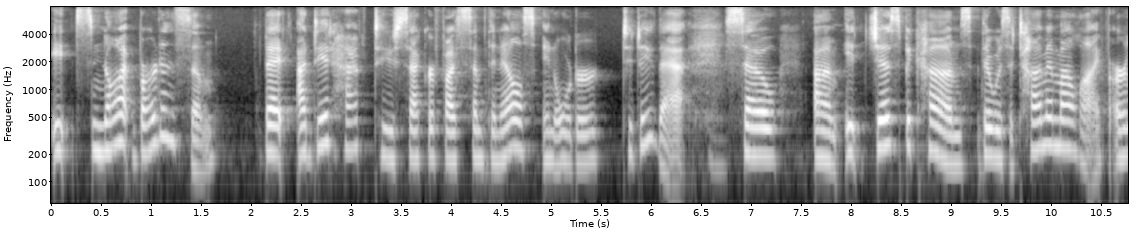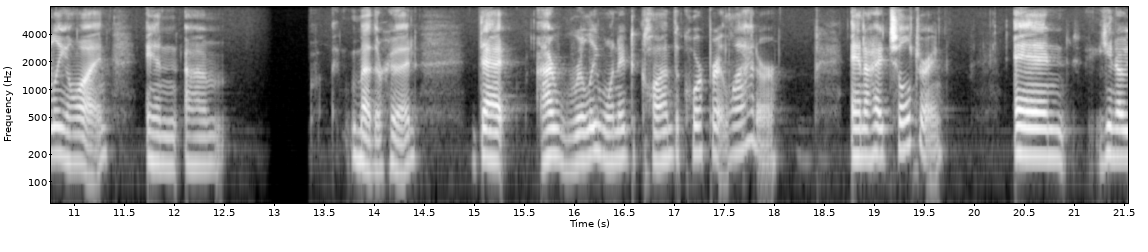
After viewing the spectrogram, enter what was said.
it's not burdensome, but I did have to sacrifice something else in order to do that. So um, it just becomes, there was a time in my life early on in um, motherhood that I really wanted to climb the corporate ladder. And I had children. And, you know,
